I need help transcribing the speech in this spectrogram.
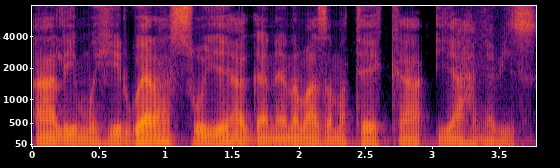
Ari muhirwa yarahasuye aganira n'abazi amateka y'aha nyabizi.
